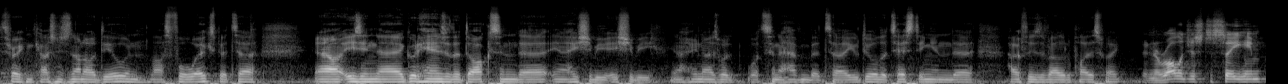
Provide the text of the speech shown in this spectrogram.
three concussions is not ideal in the last four weeks, but uh, you know, he's in uh, good hands with the docs, and uh, you know he should be. He should be. You know, who knows what what's going to happen, but uh, he'll do all the testing, and uh, hopefully he's available to play this week. A neurologist to see him.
